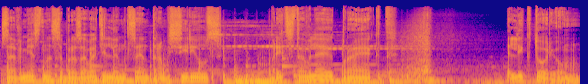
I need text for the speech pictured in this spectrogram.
совместно с образовательным центром Сириус представляют проект Лекториум.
